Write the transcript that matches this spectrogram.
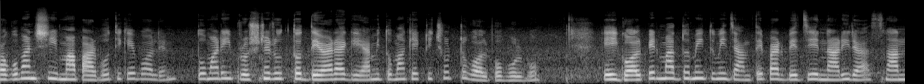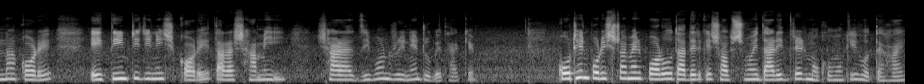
ভগবান শিব মা পার্বতীকে বলেন, তোমার এই প্রশ্নের উত্তর দেওয়ার আগে আমি তোমাকে একটি ছোট্ট গল্প বলব। এই গল্পের মাধ্যমেই তুমি জানতে পারবে যে নারীরা স্নান না করে এই তিনটি জিনিস করে তারা স্বামী সারা জীবন ঋণে ডুবে থাকে। কঠিন পরিশ্রমের পরও তাদেরকে সবসময় দারিদ্র্যের মুখোমুখি হতে হয়।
